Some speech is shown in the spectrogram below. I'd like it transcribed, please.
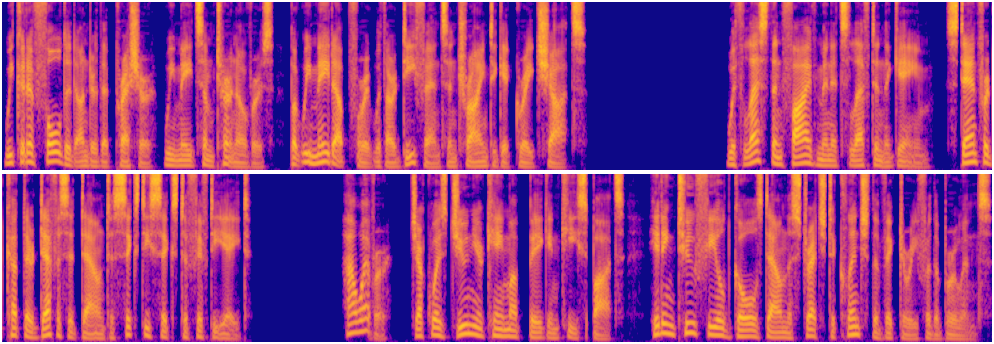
We could have folded under that pressure, we made some turnovers, but we made up for it with our defense and trying to get great shots. With less than five minutes left in the game, Stanford cut their deficit down to 66 to 58. However, Jaquez Jr. came up big in key spots, hitting two field goals down the stretch to clinch the victory for the Bruins.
